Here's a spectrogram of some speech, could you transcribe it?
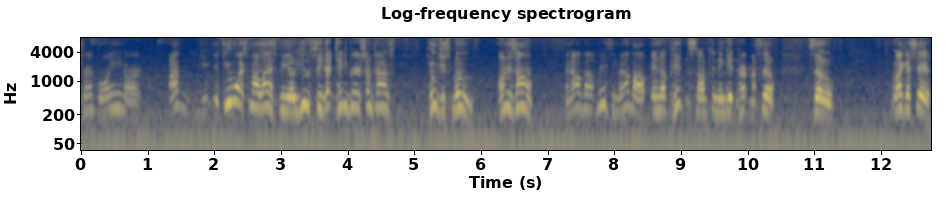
trampoline. Or I've, if you watch my last video, you see that teddy bear sometimes he'll just move on his own, and I'll about miss him, and I'll about end up hitting something and getting hurt myself. So, like I said,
